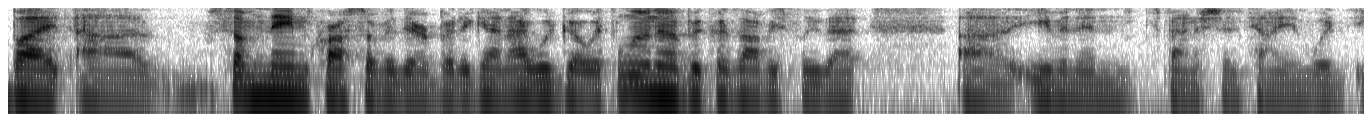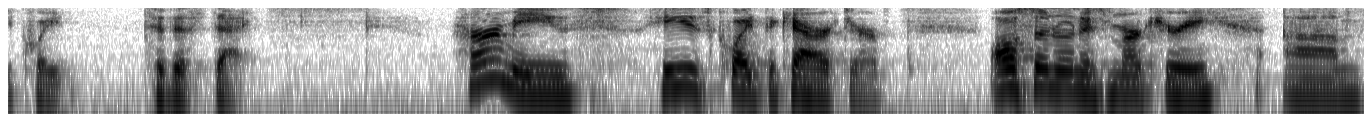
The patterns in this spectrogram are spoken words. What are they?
but uh, some name crossover there. But again, I would go with Luna because obviously that, uh, even in Spanish and Italian, would equate to this day. Hermes, he's quite the character, also known as Mercury. Um,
